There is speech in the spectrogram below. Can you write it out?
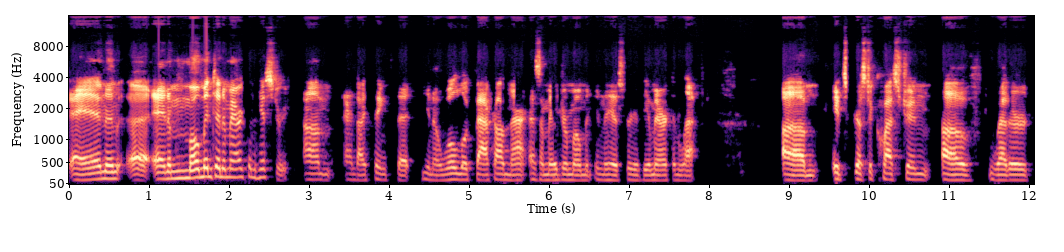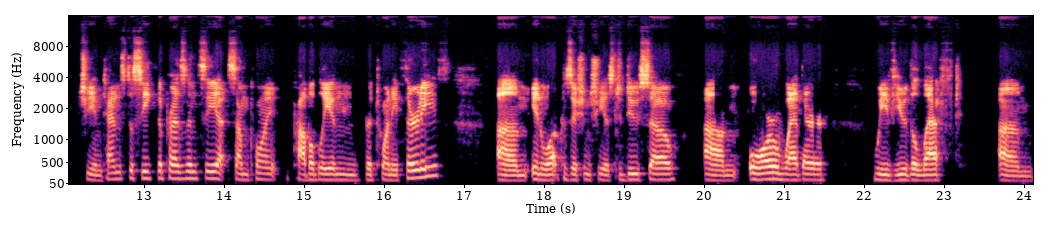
an uh, and a moment in American history. Um, and I think that you know we'll look back on that as a major moment in the history of the American left. Um, it's just a question of whether she intends to seek the presidency at some point, probably in the 2030s. Um, in what position she is to do so, um, or whether we view the left, um,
